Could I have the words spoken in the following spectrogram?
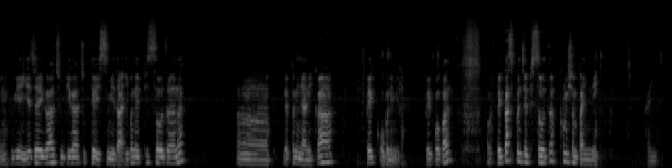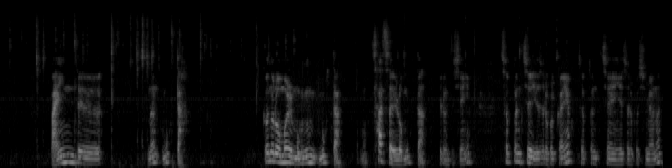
예, 위에 예제가 준비가 쭉 되어 있습니다. 이번 에피소드는 어, 몇 번이냐니까 105번입니다. 105번 105번째 에피소드 function binding bind bind 는 묶다 끈으로 뭘 묶는, 묶다 뭐, 사슬로 묶다 이런 뜻이에요. 첫 번째 예제를 볼까요? 첫 번째 예제를 보시면은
